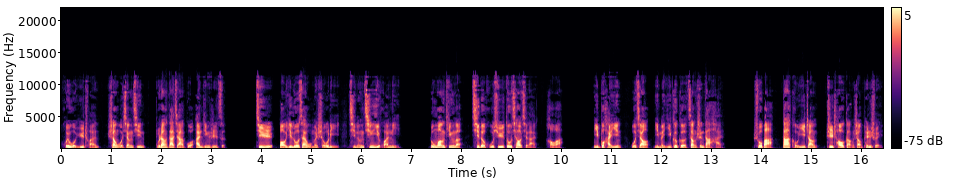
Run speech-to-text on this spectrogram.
毁我渔船，伤我乡亲，不让大家过安定日子。今日宝印落在我们手里，岂能轻易还你？”龙王听了，气得胡须都翘起来。好啊，你不还印，我叫你们一个个葬身大海！说罢，大口一张，直朝岗上喷水。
